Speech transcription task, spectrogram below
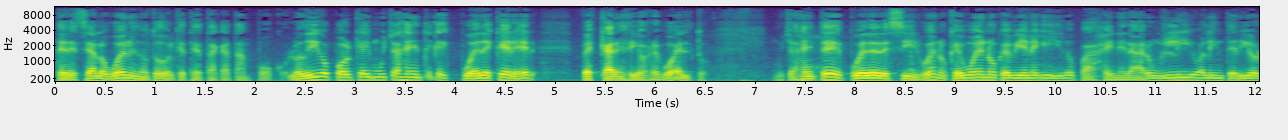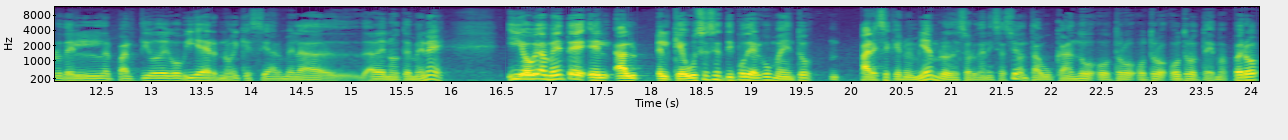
te desea lo bueno y no todo el que te ataca tampoco. Lo digo porque hay mucha gente que puede querer pescar en río revuelto. Mucha gente puede decir, bueno, qué bueno que viene Guido para generar un lío al interior del partido de gobierno y que se arme la, la de no temené. Y obviamente el, al- el que usa ese tipo de argumentos parece que no es miembro de esa organización, está buscando otro, otro, otro tema. Pero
